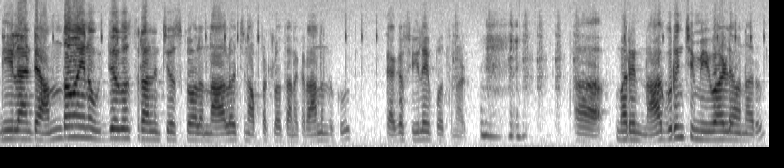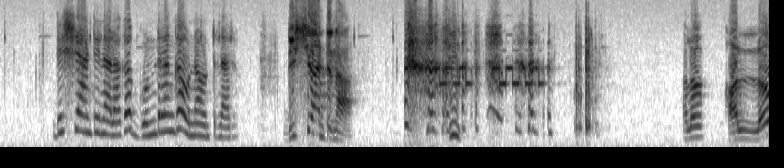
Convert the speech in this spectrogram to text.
నీలాంటి అందమైన ఉద్యోగస్తురాలను చేసుకోవాలన్న ఆలోచన అప్పట్లో తనకు రానందుకు తెగ ఫీల్ అయిపోతున్నాడు. ఆ, మరి నా గురించి మీ వాళ్ళే ఉన్నారు డిష్ యాంటీనా లాగా గుండ్రంగా ఉన్నా ఉంటున్నారు. డిష్ అంటేనా హలో? Hello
